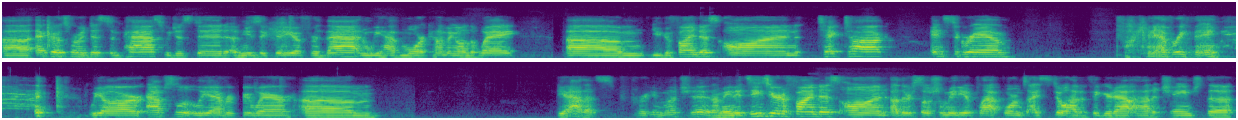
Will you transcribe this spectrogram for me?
Uh, Echoes from a Distant Past. We just did a music video for that, and we have more coming on the way. Um, you can find us on TikTok, Instagram, fucking everything. we are absolutely everywhere. Um, yeah, that's pretty much it. I mean, it's easier to find us on other social media platforms. I still haven't figured out how to change the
